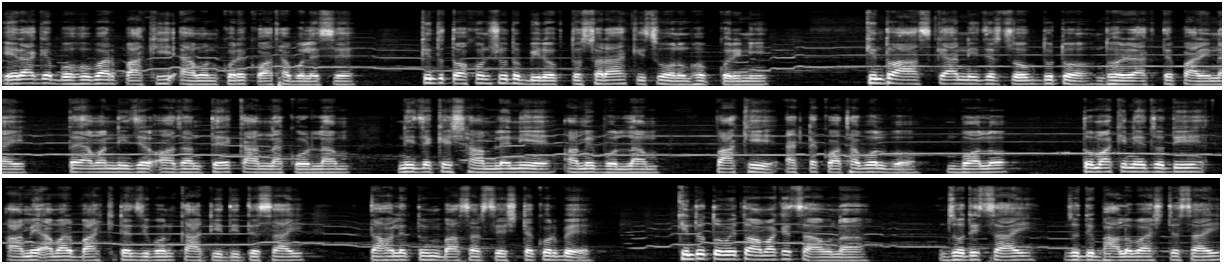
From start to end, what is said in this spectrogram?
এর আগে বহুবার পাখি এমন করে কথা বলেছে। কিন্তু তখন শুধু বিরক্ত ছাড়া কিছু অনুভব করিনি। কিন্তু আজকে আর নিজের চোখ দুটো ধরে রাখতে পারি নাই, তাই আমার নিজের অজান্তে কান্না করলাম। নিজেকে সামলে নিয়ে আমি বললাম, পাখি, একটা কথা বলব। বলো, তোমাকে নিয়ে যদি আমি আমার বাকিটা জীবন কাটিয়ে দিতে চাই, তাহলে তুমি বাঁচার চেষ্টা করবে? কিন্তু তুমি তো আমাকে চাও না। যদি চাই, যদি ভালোবাসতে চাই,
